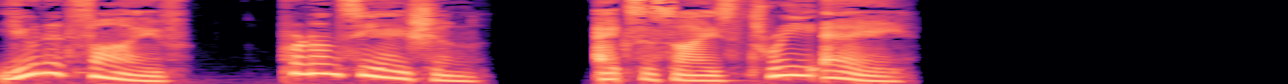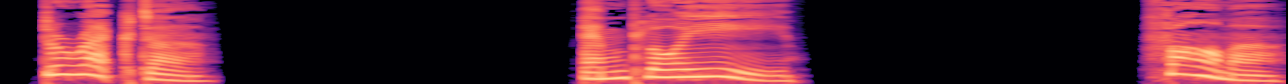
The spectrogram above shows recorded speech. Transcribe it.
Unit 5. Pronunciation. Exercise 3A. Director. Employee. Farmer.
